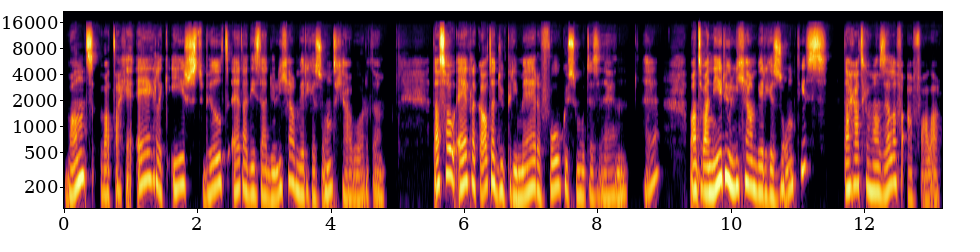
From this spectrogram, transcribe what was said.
want wat dat je eigenlijk eerst wilt, hè, dat is dat je lichaam weer gezond gaat worden. Dat zou eigenlijk altijd je primaire focus moeten zijn. Hè? Want wanneer je lichaam weer gezond is, dan gaat je vanzelf afvallen.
